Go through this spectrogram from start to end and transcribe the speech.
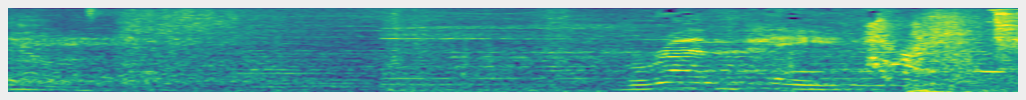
kill. Rampage.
